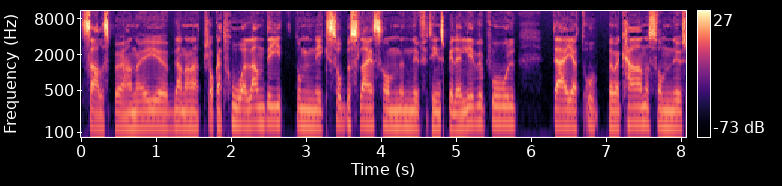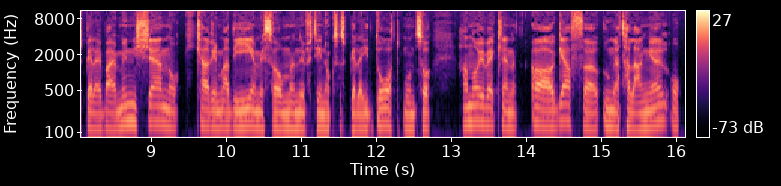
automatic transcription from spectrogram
Salzburg. Han har ju bland annat plockat Haaland dit, Dominik Soboslaj som nu för tiden spelar i Liverpool, det är ju att Upamecano som nu spelar i Bayern München och Karim Adiemi som nu för tiden också spelar i Dortmund. Så han har ju verkligen ett öga för unga talanger och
